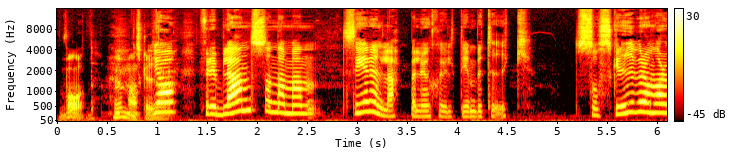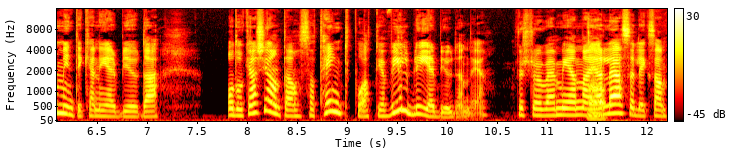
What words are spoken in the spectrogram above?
vad, hur man ska Ja, göra. för ibland så när man ser en lapp eller en skylt i en butik så skriver de vad de inte kan erbjuda och då kanske jag inte ens har tänkt på att jag vill bli erbjuden det. Förstår du vad jag menar? Ja. Jag läser liksom,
